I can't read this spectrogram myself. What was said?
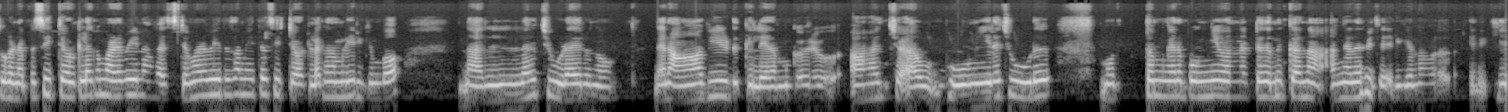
സുഖം. ഇപ്പൊ സിറ്റ് ഔട്ടിലൊക്കെ മഴ പെയ്യണം ഫസ്റ്റ് മഴ പെയ്ത സമയത്ത് സിറ്റ് ഔട്ടിലൊക്കെ നമ്മൾ ഇരിക്കുമ്പോൾ നല്ല ചൂടായിരുന്നു. ഞാൻ ആവി എടുക്കില്ലേ? നമുക്കൊരു ആ ഭൂമിയിലെ ചൂട് മൊത്തം ഇങ്ങനെ പൊങ്ങി വന്നിട്ട് നിക്കുന്ന അങ്ങനെ വിചാരിക്കും നമ്മൾ. എനിക്ക്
